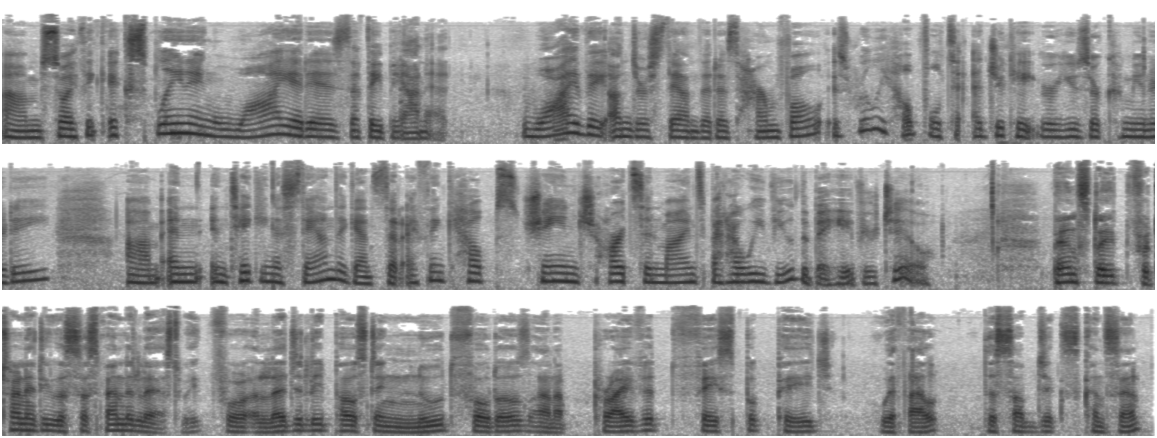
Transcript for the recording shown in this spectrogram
Um, so I think explaining why it is that they ban it why they understand it as harmful is really helpful to educate your user community. Um, and in taking a stand against it, I think helps change hearts and minds about how we view the behavior too. Penn State fraternity was suspended last week for allegedly posting nude photos on a private Facebook page without the subject's consent.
